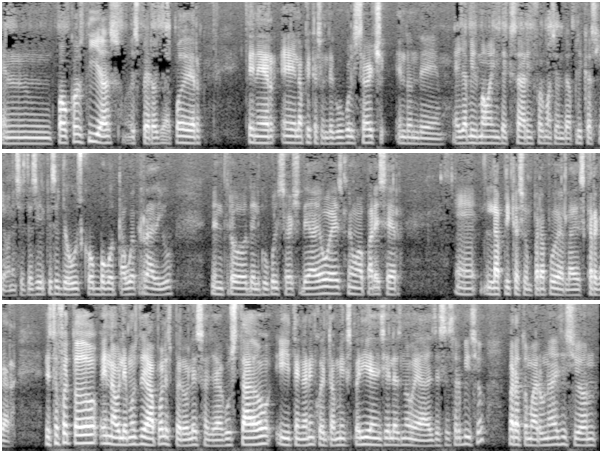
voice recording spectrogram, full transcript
En pocos días espero ya poder tener eh, la aplicación de Google Search en donde ella misma va a indexar información de aplicaciones. Es decir, que si yo busco Bogotá Web Radio dentro del Google Search de iOS me va a aparecer eh, la aplicación para poderla descargar. Esto fue todo en Hablemos de Apple. Espero les haya gustado y tengan en cuenta mi experiencia y las novedades de este servicio para tomar una decisión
